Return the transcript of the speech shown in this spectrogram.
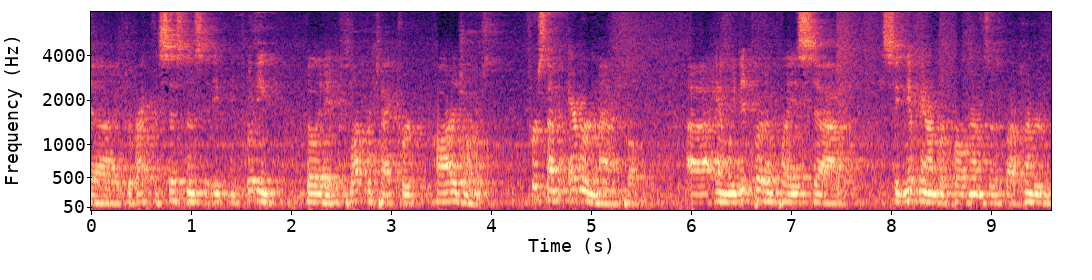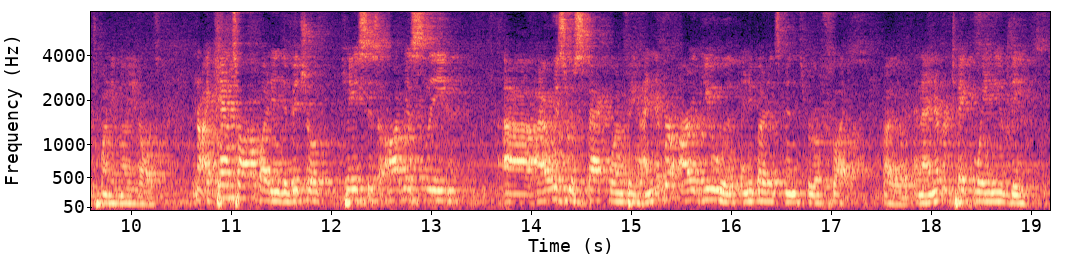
uh, direct assistance, including ability to flood protect for cottage owners. First time ever in Manitoba. Uh, and we did put in place a significant number of programs, it was about $120 million. You know, I can't talk about individual cases. Obviously, uh, I always respect one thing. I never argue with anybody that's been through a flood, by the way, and I never take away any of the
